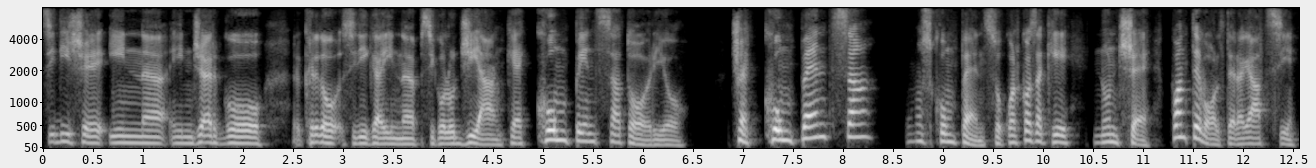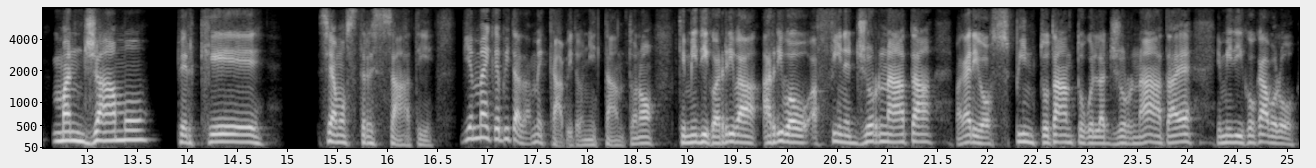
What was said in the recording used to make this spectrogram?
si dice in, in gergo, credo si dica in psicologia anche, è compensatorio, cioè compensa uno scompenso, qualcosa che non c'è. Quante volte, ragazzi, mangiamo perché siamo stressati? Vi è mai capitato? A me capita ogni tanto, no? Che mi dico, arriva, arrivo a fine giornata, magari ho spinto tanto quella giornata, eh, e mi dico, cavolo,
